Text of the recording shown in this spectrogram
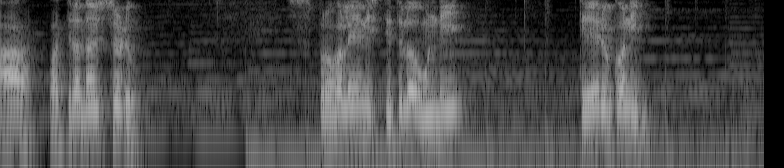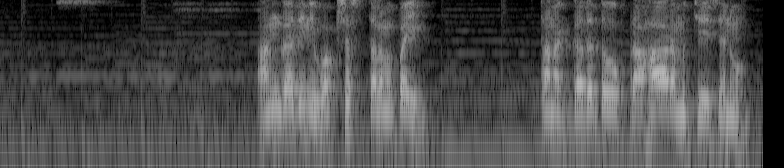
ఆ వజ్రదంష్టుడు స్పృహలేని స్థితిలో ఉండి తేరుకొని అంగదిని వక్షస్థలముపై తన గదతో ప్రహారము చేసెను.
